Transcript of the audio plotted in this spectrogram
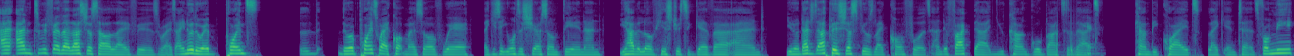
and, and to be fair, that that's just how life is, right? I know there were points, there were points where I caught myself where, like you said, you want to share something and you have a lot of history together and you know that that place just feels like comfort and the fact that you can't go back to that can be quite like intense for me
